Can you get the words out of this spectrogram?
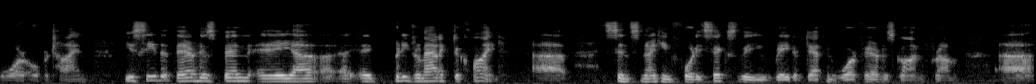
war over time, you see that there has been a, uh, a pretty dramatic decline. Uh, since 1946, the rate of death in warfare has gone from uh,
